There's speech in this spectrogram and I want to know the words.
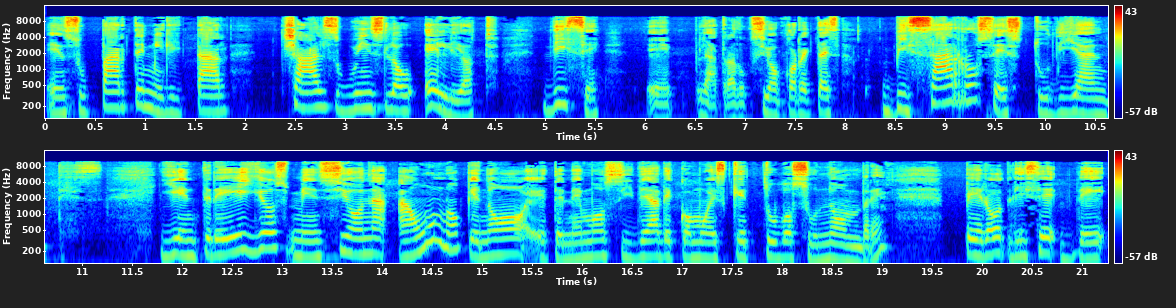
en su parte militar Charles Winslow Elliot dice, eh, la traducción correcta es bizarros estudiantes. y entre ellos menciona a uno que no eh, tenemos idea de cómo es que tuvo su nombre, pero dice de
